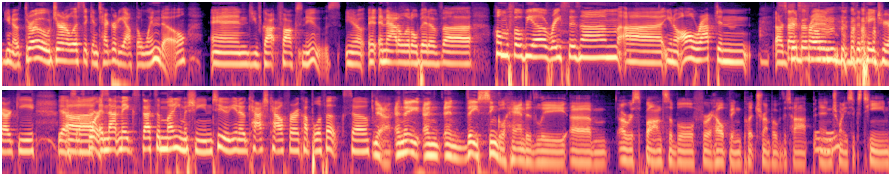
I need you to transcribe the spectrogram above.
you know throw journalistic integrity out the window and you've got fox news you know and add a little bit of uh homophobia racism uh you know all wrapped in our good friend the patriarchy Yes, of Uh, course. and that makes that's a money machine too you know cash cow for a couple of folks so Yeah, and they and and they single handedly um, are responsible for helping put Trump over the top in 2016.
